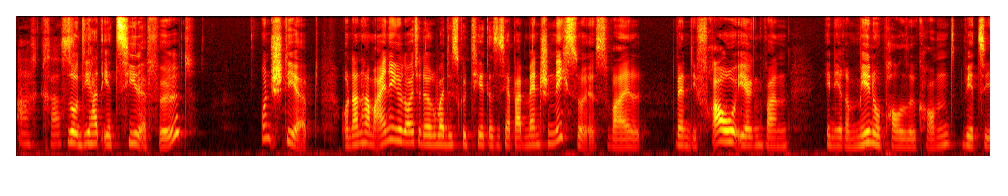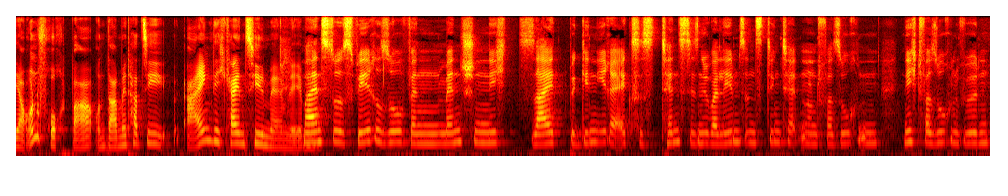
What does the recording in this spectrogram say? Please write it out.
Ach, krass. So, die hat ihr Ziel erfüllt und stirbt. Und dann haben einige Leute darüber diskutiert, dass es ja beim Menschen nicht so ist, weil wenn die Frau irgendwann in ihre Menopause kommt, wird sie ja unfruchtbar und damit hat sie eigentlich kein Ziel mehr im Leben. Meinst du, es wäre so, wenn Menschen nicht seit Beginn ihrer Existenz diesen Überlebensinstinkt hätten und versuchen, nicht versuchen würden,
